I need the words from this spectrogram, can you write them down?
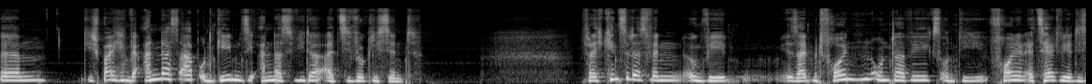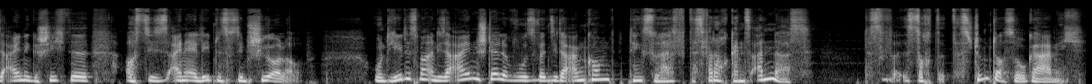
ähm, die speichern wir anders ab und geben sie anders wieder, als sie wirklich sind. Vielleicht kennst du das, wenn irgendwie ihr seid mit Freunden unterwegs und die Freundin erzählt wieder diese eine Geschichte aus dieses eine Erlebnis aus dem Skiurlaub. Und jedes Mal an dieser einen Stelle, wo wenn sie da ankommt, denkst du, das, das war doch ganz anders. Das ist doch, das stimmt doch so gar nicht.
